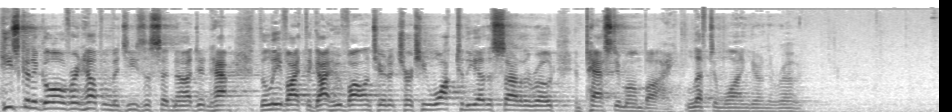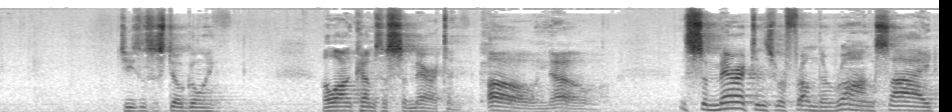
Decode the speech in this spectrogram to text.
he's going to go over and help him. But Jesus said, no, it didn't happen. The Levite, the guy who volunteered at church, he walked to the other side of the road and passed him on by, left him lying there on the road. Jesus is still going. Along comes a Samaritan. Oh, no. The Samaritans were from the wrong side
